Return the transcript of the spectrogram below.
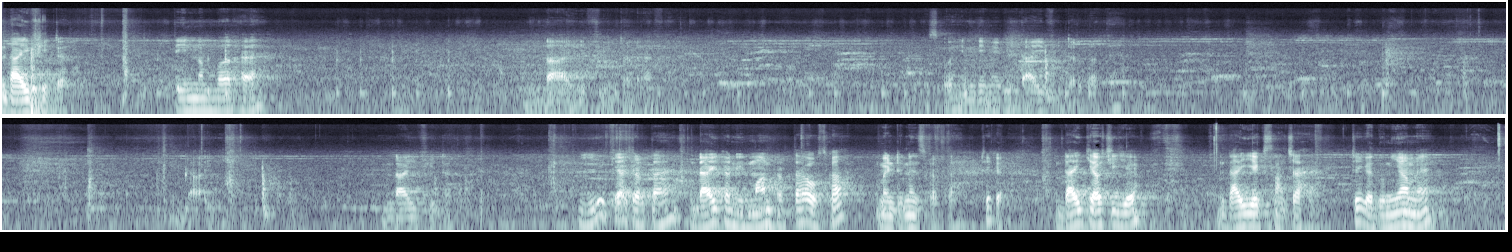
डाई फीटर तीन नंबर है। डाई फीटर है। इसको हिंदी में भी डाई फीटर कहते हैं। डाई फीटर ये क्या करता है? डाई का निर्माण करता है उसका मेंटेनेंस करता है, ठीक है? डाई क्या चीज़ है? डाई एक सांचा है, ठीक है? दुनिया में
